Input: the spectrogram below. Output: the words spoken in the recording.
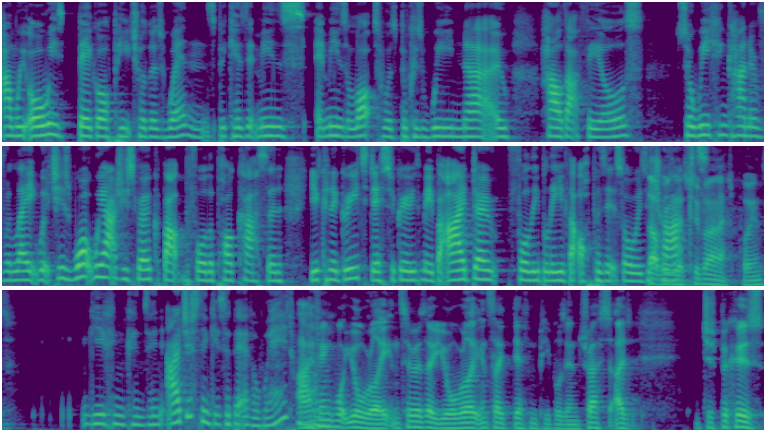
and we always big up each other's wins because it means it means a lot to us because we know how that feels. So we can kind of relate, which is what we actually spoke about before the podcast. And you can agree to disagree with me, but I don't fully believe that opposites always That attract. was literally my next point. You can continue. I just think it's a bit of a weird one. I think what you're relating to is that you're relating to like different people's interests. I just because,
